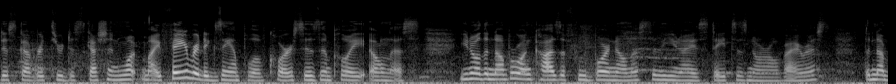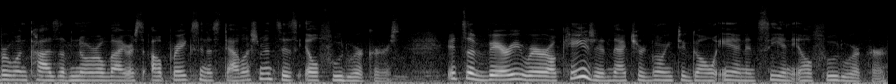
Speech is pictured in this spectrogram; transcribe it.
discovered through discussion. What my favorite example, of course, is employee illness. You know, the number one cause of foodborne illness in the United States is norovirus. The number one cause of norovirus outbreaks in establishments is ill food workers. It's a very rare occasion that you're going to go in and see an ill food worker,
